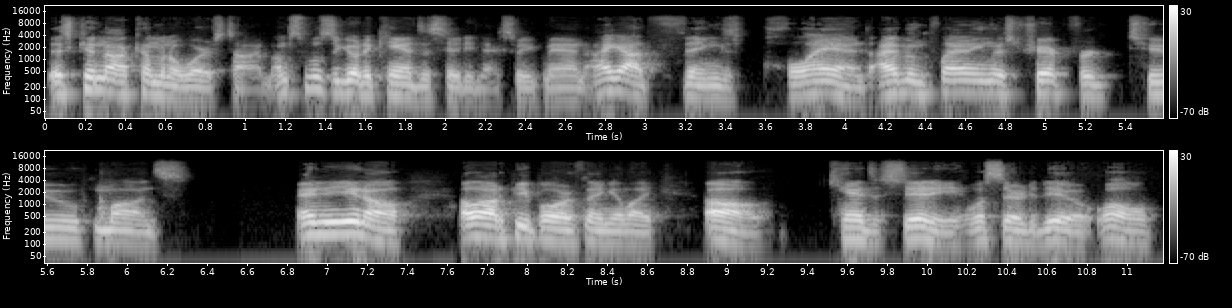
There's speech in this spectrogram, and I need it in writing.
This could not come in a worse time. I'm supposed to go to Kansas City next week, man. I got things planned. I've been planning this trip for two months, and you know, a lot of people are thinking like, "Oh, Kansas City, what's there to do?" Well,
